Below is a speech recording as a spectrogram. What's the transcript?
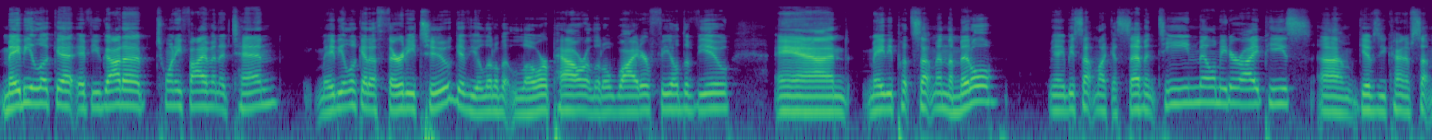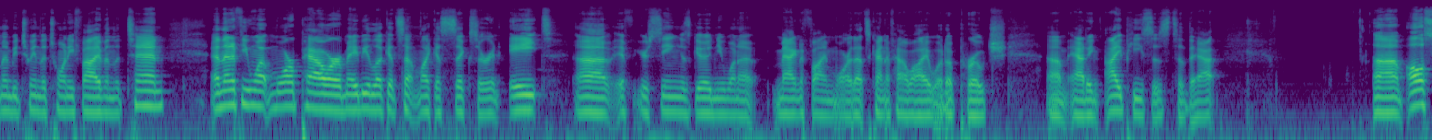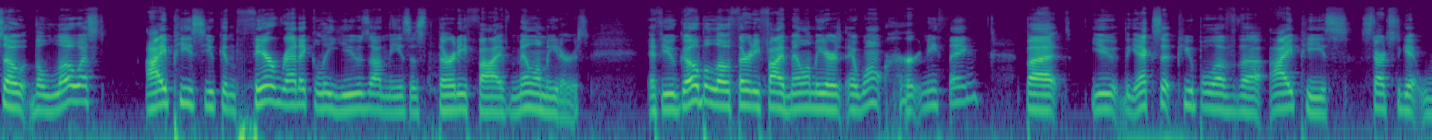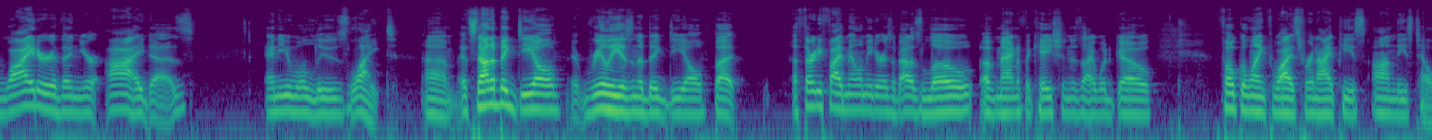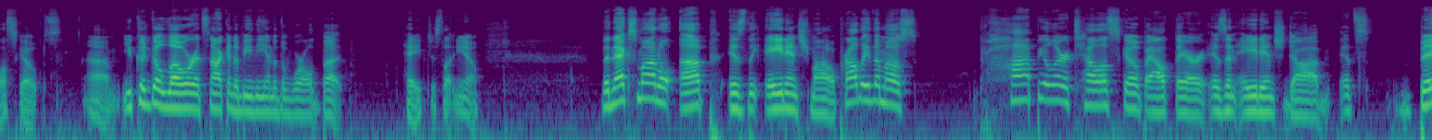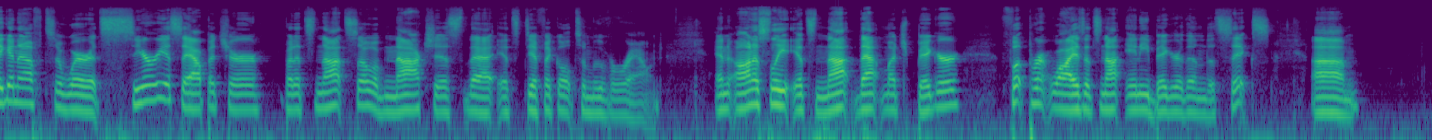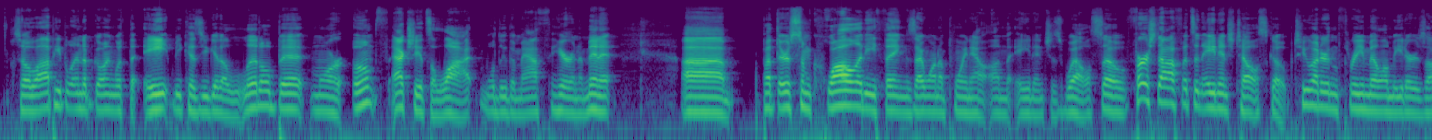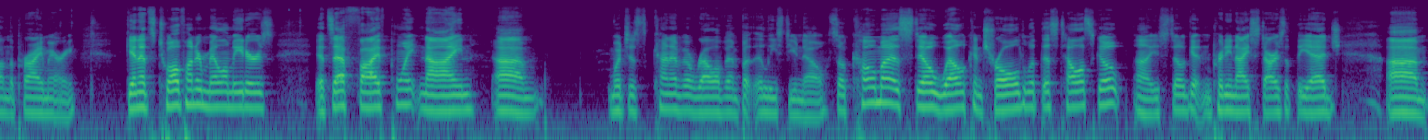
maybe look at if you got a 25 and a 10, maybe look at a 32, give you a little bit lower power, a little wider field of view, and maybe put something in the middle maybe something like a 17 millimeter eyepiece um, gives you kind of something in between the 25 and the 10 and then if you want more power maybe look at something like a 6 or an 8 uh, if your seeing is good and you want to magnify more. That's kind of how i would approach um, adding eyepieces to that. Um, also the lowest eyepiece you can theoretically use on these is 35 millimeters. If you go below 35 millimeters it won't hurt anything but you the exit pupil of the eyepiece starts to get wider than your eye does and you will lose light Um, it's not a big deal. It really isn't a big deal, but a 35 millimeter is about as low of magnification as I would go focal length wise for an eyepiece on these telescopes. Um, you could go lower. It's not going to be the end of the world, but hey, just let you know. The next model up is the 8 inch model. Probably the most popular telescope out there is an 8 inch Dob. It's big enough to where it's serious aperture, but it's not so obnoxious that it's difficult to move around. And honestly, it's not that much bigger. Footprint wise, it's not any bigger than the 6. Um, so a lot of people end up going with the 8 because you get a little bit more oomph. Actually, it's a lot. We'll do the math here in a minute. Um, but there's some quality things I want to point out on the 8 inch as well. So first off, it's an 8 inch telescope, 203 millimeters on the primary. Again, it's 1200 millimeters. It's f5.9, um, which is kind of irrelevant, but at least you know. So coma is still well controlled with this telescope. Uh, you're still getting pretty nice stars at the edge. Um,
